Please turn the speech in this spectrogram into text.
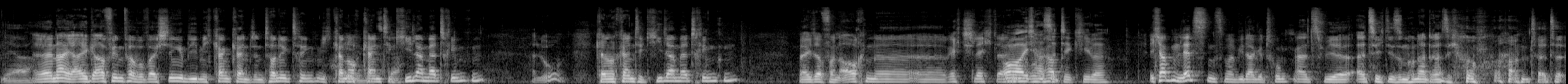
Ja. Äh, naja, egal, auf jeden Fall, wo war ich stehen geblieben? Ich kann keinen Gin Tonic trinken, ich kann Hey, auch keinen. Tequila mehr trinken. Hallo? Ich kann auch keinen Tequila mehr trinken, weil ich davon auch eine äh, recht schlechte Oh, ich hasse hab. Tequila. Ich habe ihn letztens mal wieder getrunken, als wir, als ich diesen 130 Euro Abend hatte.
